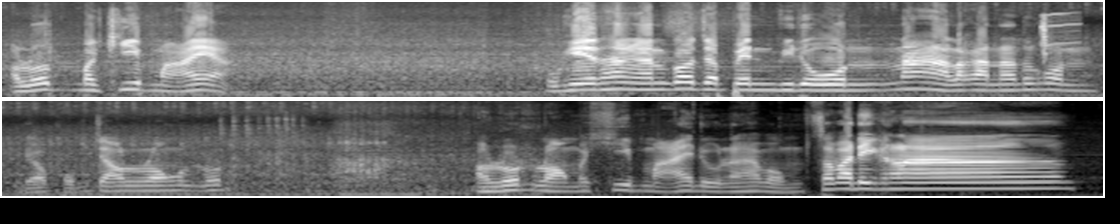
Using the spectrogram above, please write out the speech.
เอารถมาคีบไม้อะโอเคถ้างั้นก็จะเป็นวิดีโอหน้าแล้วกันนะทุกคน เดี๋ยวผมจะเอาลองรถ เอารถลองมาคีบไม้ดูนะครับผม สวัสดีครับ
